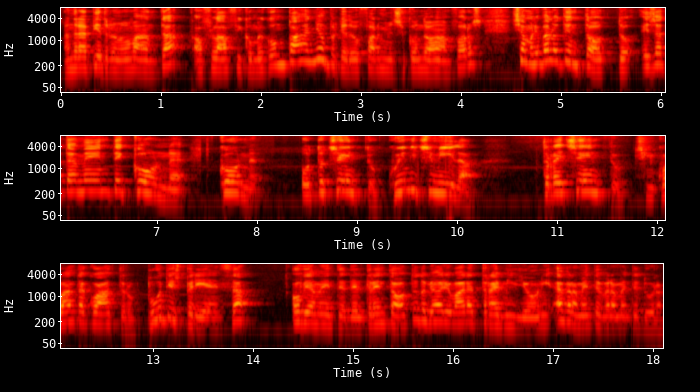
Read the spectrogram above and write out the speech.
Andrea Pietro 90 ho Fluffy come compagno perché devo farmi un secondo Ampharos siamo a livello 38 esattamente con, con 815.000 354 punti esperienza, ovviamente del 38 dobbiamo arrivare a 3 milioni, è veramente veramente dura.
